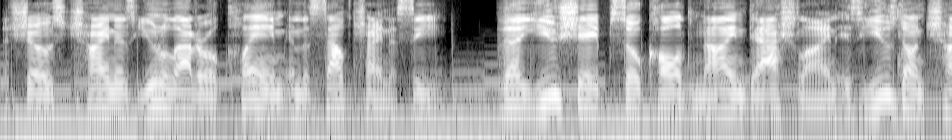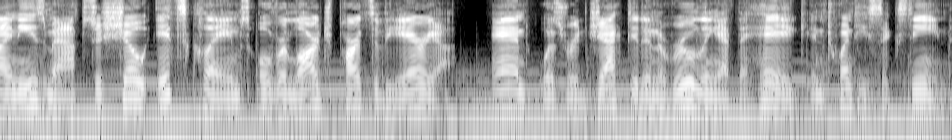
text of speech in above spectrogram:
that shows China's unilateral claim in the South China Sea. The U shaped so called nine dash line is used on Chinese maps to show its claims over large parts of the area and was rejected in a ruling at The Hague in 2016.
